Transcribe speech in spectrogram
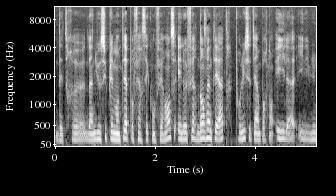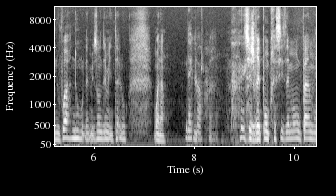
d'être d'un lieu supplémentaire pour faire ses conférences et le faire dans un théâtre, pour lui, c'était important. Et il, il est venu nous voir, nous, la Maison des Métallos. Voilà. D'accord. Bah, si je réponds précisément ou pas, mais...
